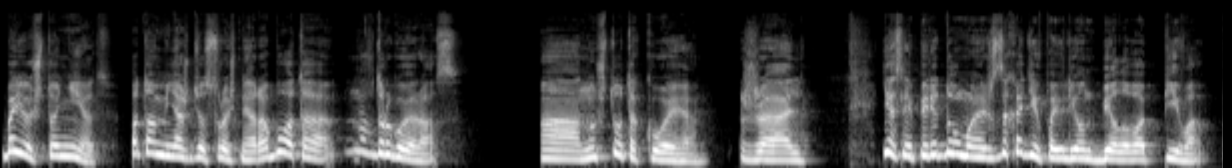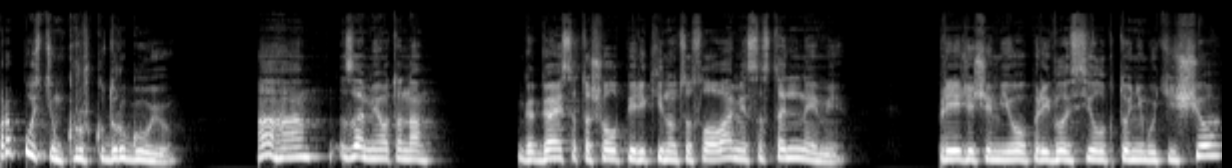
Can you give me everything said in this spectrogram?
«Боюсь, что нет. Потом меня ждет срочная работа, но в другой раз». «А, ну что такое? Жаль. Если передумаешь, заходи в павильон белого пива, пропустим кружку-другую». «Ага, заметано». Гагайс отошел перекинуться словами с остальными. Прежде чем его пригласил кто-нибудь еще,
